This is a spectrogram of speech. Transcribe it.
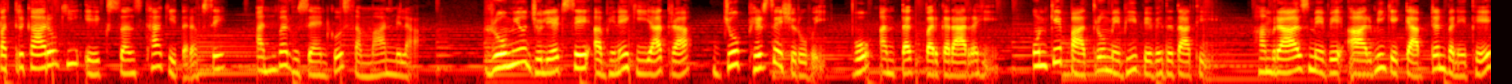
पत्रकारों की एक संस्था की तरफ़ से अनवर हुसैन को सम्मान मिला। रोमियो जूलियट से अभिनय की यात्रा जो फिर से शुरू हुई, वो अंत तक बरकरार रही। उनके पात्रों में भी विविधता थी। हमराज में वे आर्मी के कैप्टन बने थे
